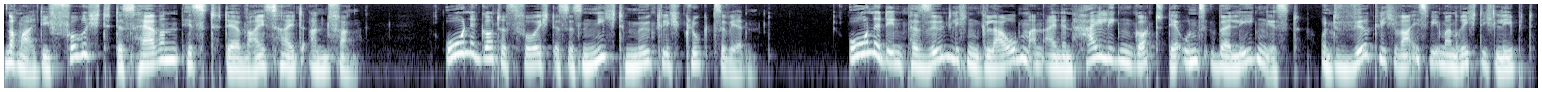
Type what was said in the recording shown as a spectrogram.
Nochmal, die Furcht des Herrn ist der Weisheit Anfang. Ohne Gottesfurcht ist es nicht möglich, klug zu werden. Ohne den persönlichen Glauben an einen heiligen Gott, der uns überlegen ist und wirklich weiß, wie man richtig lebt,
